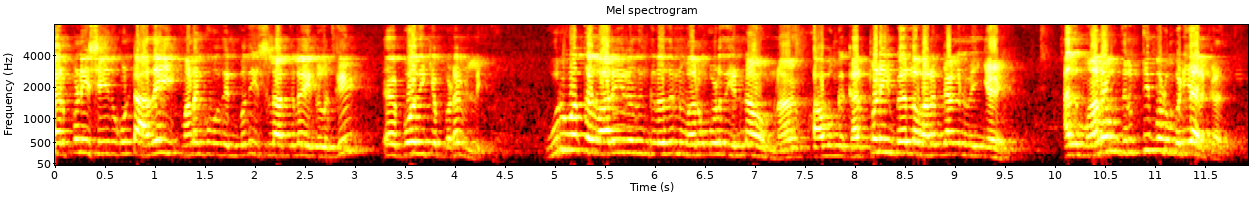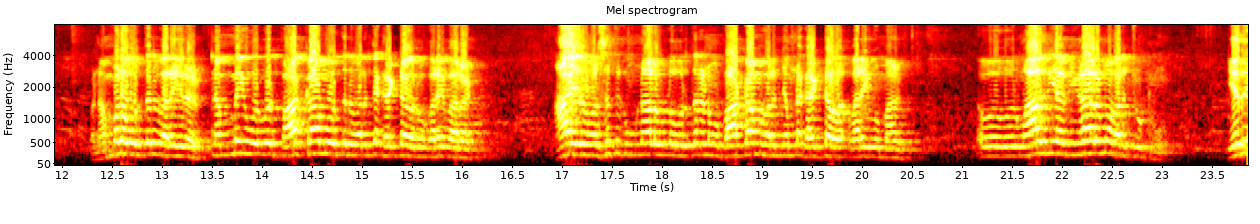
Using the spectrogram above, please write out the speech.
கற்பனை செய்து கொண்டு அதை வணங்குவது என்பது இஸ்லாத்தில் எங்களுக்கு போதிக்கப்படவில்லை. உருவத்தை வரைகிறதுங்கிறதுன்னு வரும்பொழுது என்ன ஆகும்னா அவங்க கற்பனையின் பேரில் வரைஞ்சாங்கன்னு வைங்க அது மனம் திருப்திப்படும்படியாக இருக்காது. இப்போ நம்மளை ஒருத்தர் வரைகிறார் நம்மை ஒருவர் பார்க்காம ஒருத்தர் வரைஞ்சால் கரெக்டாக வரும் வரைவாரான் ஆயிரம் வருஷத்துக்கு முன்னால் உள்ள ஒருத்தரை நம்ம பார்க்காம வரைஞ்சோம்னா கரெக்டாக வரைவோமா? ஒரு மாதிரியாக விகாரமாக வரைச்சி விட்ருவோம் எது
